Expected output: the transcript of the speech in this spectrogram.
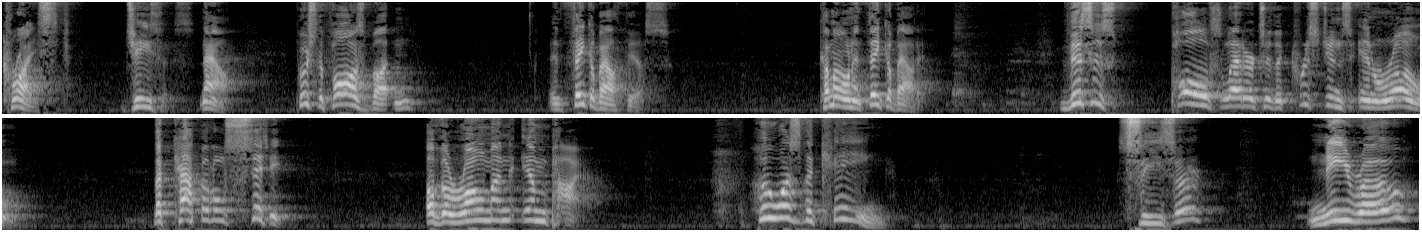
Christ, Jesus. Now, push the pause button and think about this. Come on and think about it. This is Paul's letter to the Christians in Rome, the capital city of the Roman Empire. Who was the king? Caesar? Nero?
